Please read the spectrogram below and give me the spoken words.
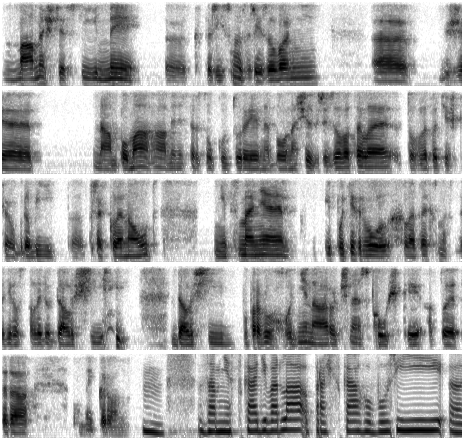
máme štěstí my, eh, kteří jsme zřizovaní, že nám pomáhá Ministerstvo kultury nebo naši zřizovatelé tohleto těžké období překlenout. Nicméně i po těch dvou letech jsme se teď dostali do další, další opravdu hodně náročné zkoušky a to je teda Omikron. Hmm. Za městská divadla Pražská hovoří eh,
